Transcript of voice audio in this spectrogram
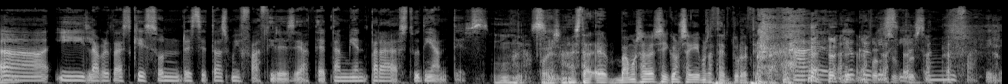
ah, y la verdad es que son recetas muy fáciles de hacer también para estudiantes. Pues eh, vamos a ver si conseguimos hacer tu receta. A ver, yo creo que sí, son muy fáciles.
